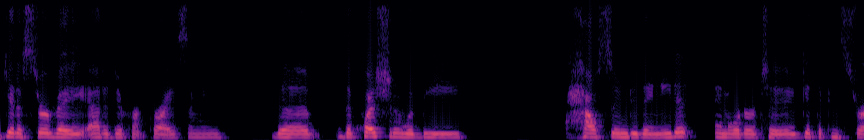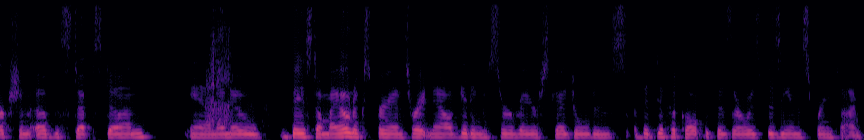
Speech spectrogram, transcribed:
get a survey at a different price. I mean, the the question would be how soon do they need it in order to get the construction of the steps done? And i know based on my own experience right now getting a surveyor scheduled is a bit difficult because they're always busy in the springtime.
